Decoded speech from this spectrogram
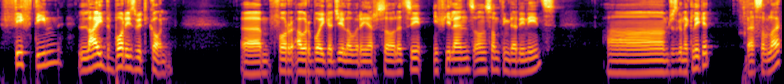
15 light bodies with con. Um, for our boy Gajil over here. So let's see if he lands on something that he needs. Um, just gonna click it. Best of luck.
